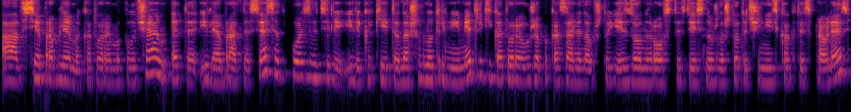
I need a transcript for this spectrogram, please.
а все проблемы, которые мы получаем, это или обратная связь от пользователей, или какие-то наши внутренние метрики, которые уже показали нам, что есть зоны роста, здесь нужно что-то чинить, как-то исправлять.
